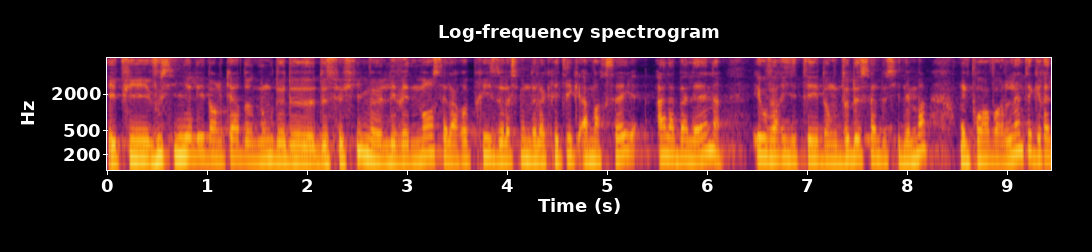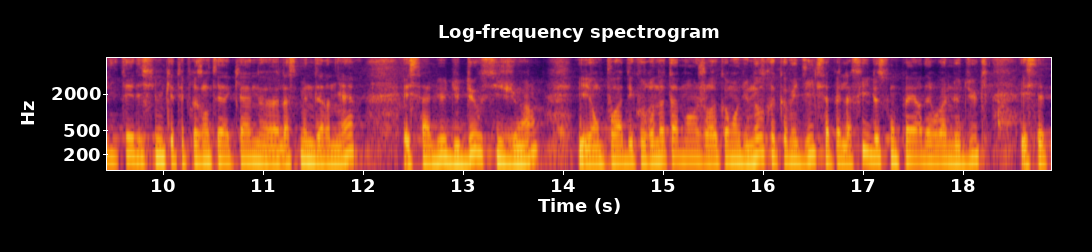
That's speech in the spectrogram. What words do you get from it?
Et puis, vous signalez dans le cadre donc, de, de, de ce film, l'événement, c'est la reprise de la semaine de la critique à Marseille, à la Baleine et aux Variétés, donc deux, deux salles de cinéma. On pourra voir l'intégralité des films qui étaient présentés à Cannes euh, la semaine dernière. Et ça a lieu du 2 au 6 juin. Et on pourra découvrir notamment, je recommande une autre comédie qui s'appelle La fille de son père d'Erwan Leduc. Et c'est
